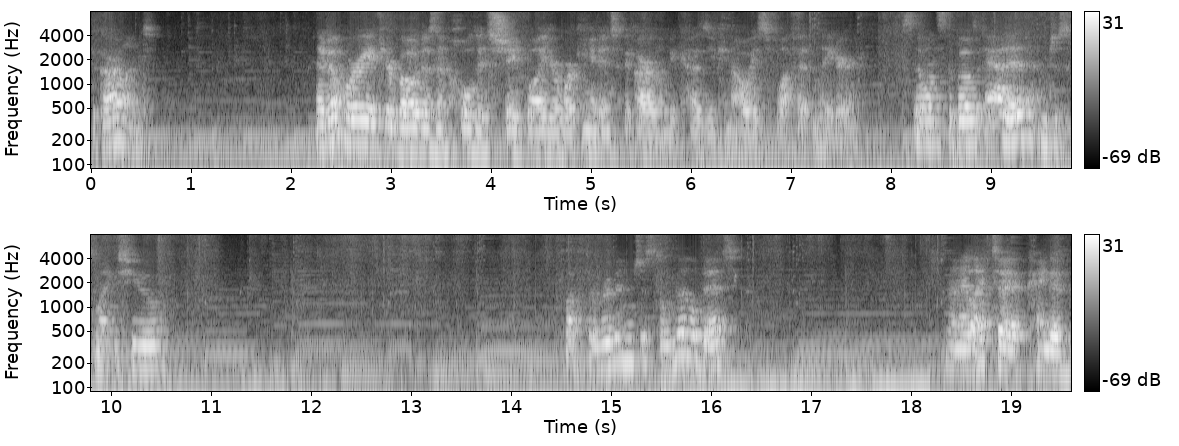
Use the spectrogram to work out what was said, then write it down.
the garland. Now don't worry if your bow doesn't hold its shape while you're working it into the garland because you can always fluff it later. So once the bow's added, I'm just going to fluff the ribbon just a little bit. And then I like to kind of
